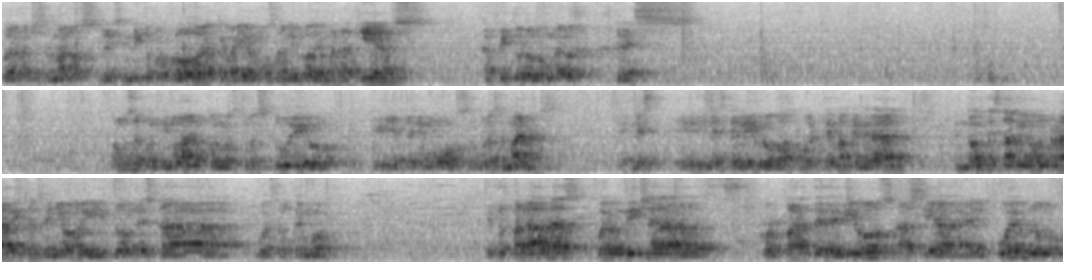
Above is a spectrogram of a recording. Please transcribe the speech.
Buenas noches hermanos, les invito por favor a que vayamos al libro de Malaquías, capítulo número 3. Vamos a continuar con nuestro estudio que ya tenemos algunas semanas en este, libro bajo el tema general, ¿en dónde está mi honra? dice el Señor, y ¿dónde está vuestro temor? Estas palabras fueron dichas por parte de Dios hacia el pueblo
